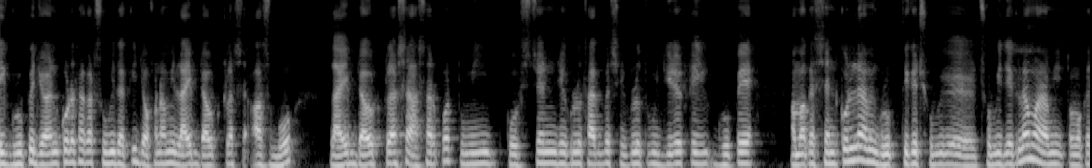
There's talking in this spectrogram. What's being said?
এই গ্রুপে জয়েন করে থাকার সুবিধা কি? যখন আমি লাইভ ডাউট ক্লাসে আসব লাইভ ডাউট ক্লাসে আসার পর তুমি কোশ্চেন যেগুলো থাকবে সেগুলো তুমি ডিরেক্ট এই গ্রুপে আমাকে সেন্ড করলে, আমি গ্রুপ থেকে ছবি ছবি দেখলাম আর আমি তোমাকে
